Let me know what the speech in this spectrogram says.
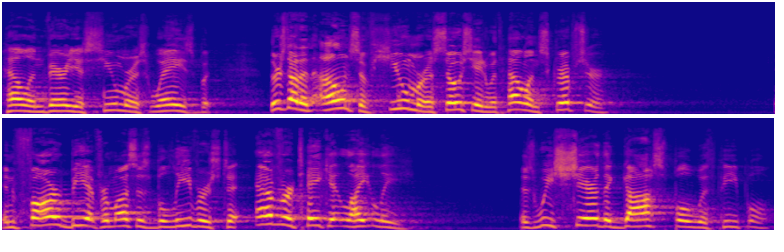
hell in various humorous ways, but there's not an ounce of humor associated with hell in Scripture. And far be it from us as believers to ever take it lightly as we share the gospel with people.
